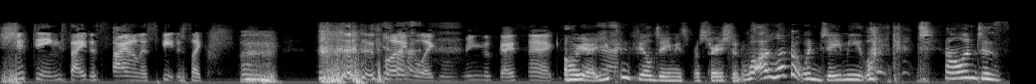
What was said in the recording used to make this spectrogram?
shifting side to side on his feet, just like wanting to like wring this guy's neck. Oh yeah, you can feel Jamie's frustration. Well, I love it when Jamie like challenges.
